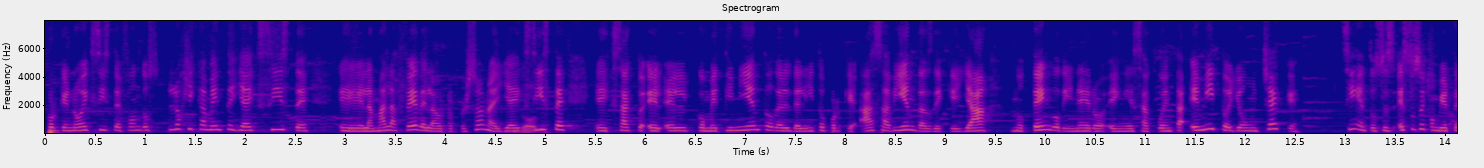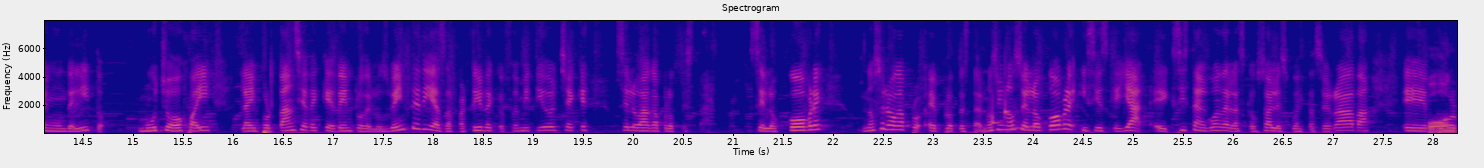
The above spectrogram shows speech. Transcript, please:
porque no existe fondos, lógicamente ya existe eh, la mala fe de la otra persona, ya existe, exacto, el, el, cometimiento del delito porque a sabiendas de que ya no tengo dinero en esa cuenta, emito yo un cheque. Sí, entonces esto se convierte en un delito mucho ojo ahí, la importancia de que dentro de los 20 días, a partir de que fue emitido el cheque, se lo haga protestar, se lo cobre, no se lo haga pro, eh, protestar, no, sino se lo cobre y si es que ya existe alguna de las causales, cuenta cerrada, eh, por,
